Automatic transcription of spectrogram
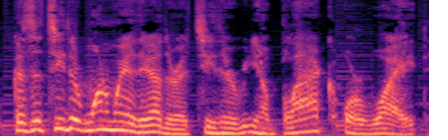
Because it's either one way or the other. It's either, you know, black or white.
